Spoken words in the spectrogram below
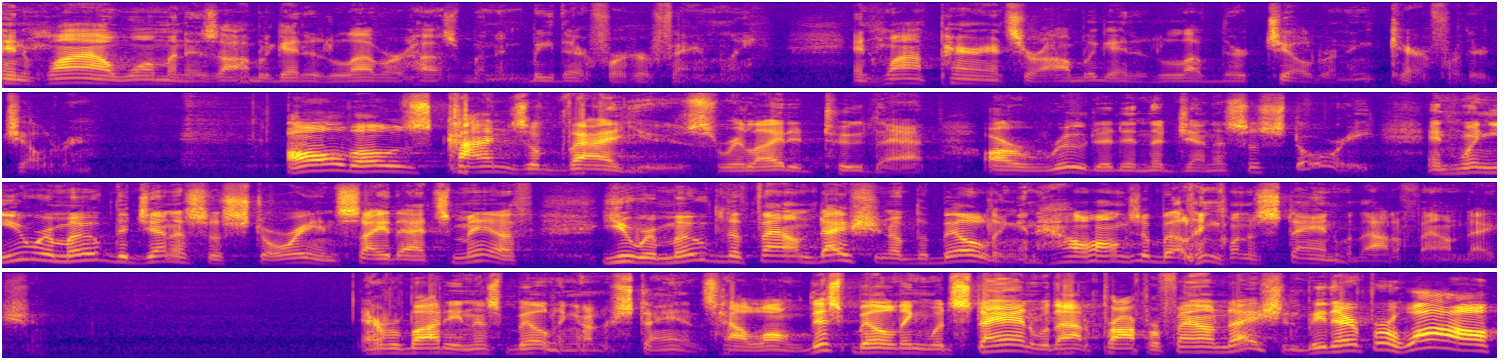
and why a woman is obligated to love her husband and be there for her family, and why parents are obligated to love their children and care for their children. All those kinds of values related to that are rooted in the Genesis story. And when you remove the Genesis story and say that's myth, you remove the foundation of the building. And how long is a building going to stand without a foundation? Everybody in this building understands how long this building would stand without a proper foundation. Be there for a while,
